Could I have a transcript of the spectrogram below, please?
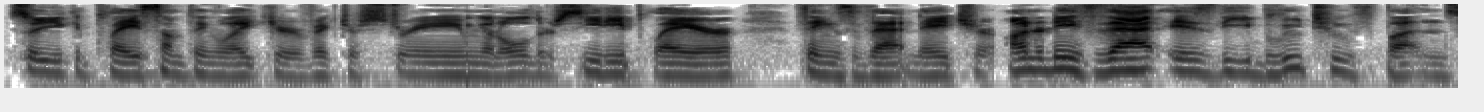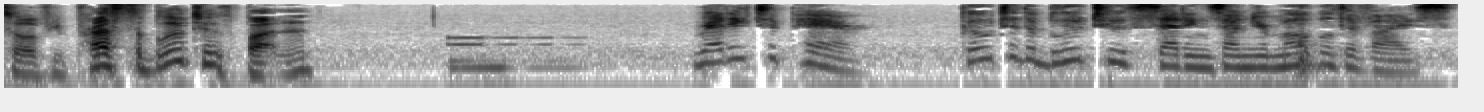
So you could play something like your Victor Stream, an older CD player, things of that nature. Underneath that is the Bluetooth button. So if you press the Bluetooth button, Ready to pair. Go to the Bluetooth settings on your mobile device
